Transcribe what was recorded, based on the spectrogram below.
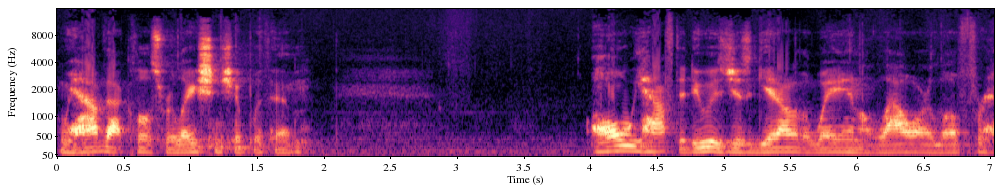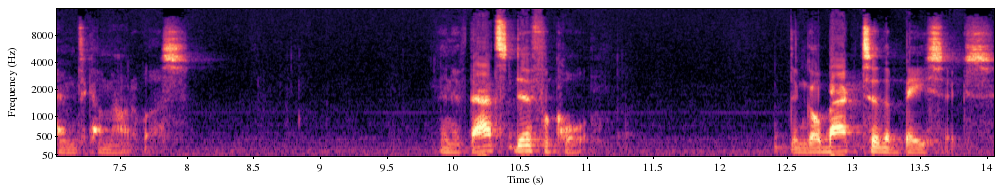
we have that close relationship with Him, all we have to do is just get out of the way and allow our love for Him to come out of us. And if that's difficult, then go back to the basics.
